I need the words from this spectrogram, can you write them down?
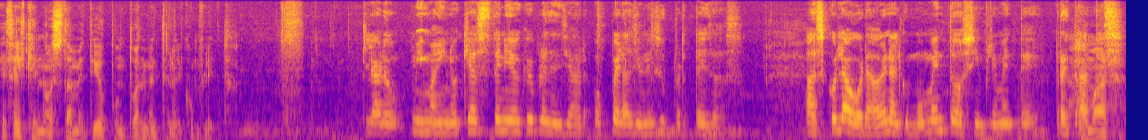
es el que no está metido puntualmente en el conflicto. Claro, me imagino que has tenido que presenciar operaciones súper tesas. ¿Has colaborado en algún momento o simplemente retratas? Jamás,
